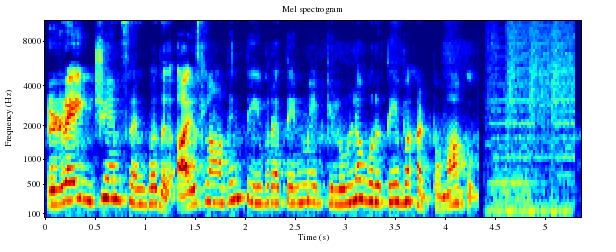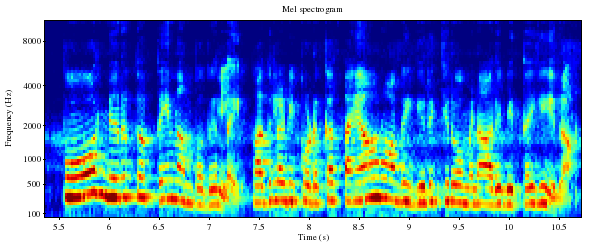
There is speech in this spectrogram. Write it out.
ரெய்க்ஜேன்ஸ் என்பது ஐஸ்லாந்தின் தீவிர தென்மேற்கில் உள்ள ஒரு தீபகற்பமாகும். போர் நிறுத்தத்தை நம்பவில்லை. பதிலடி கொடுக்க தயாராக இருக்கிறோம் என அறிவித்த ஈரான்.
